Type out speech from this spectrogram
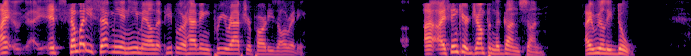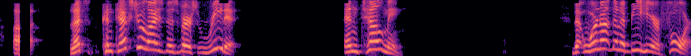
I it's somebody sent me an email that people are having pre-rapture parties already. I, I think you're jumping the gun, son. I really do. Uh, let's contextualize this verse. Read it and tell me that we're not going to be here for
